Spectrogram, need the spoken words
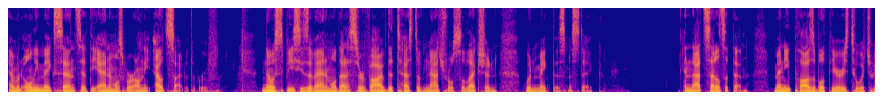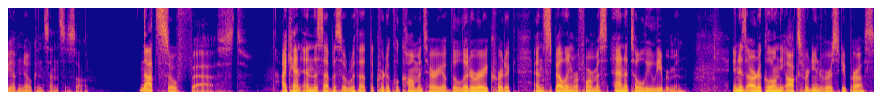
and would only make sense if the animals were on the outside of the roof. No species of animal that has survived the test of natural selection would make this mistake. And that settles it then. Many plausible theories to which we have no consensus on. Not so fast. I can't end this episode without the critical commentary of the literary critic and spelling reformist Anatoly Liberman. In his article on the Oxford University Press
